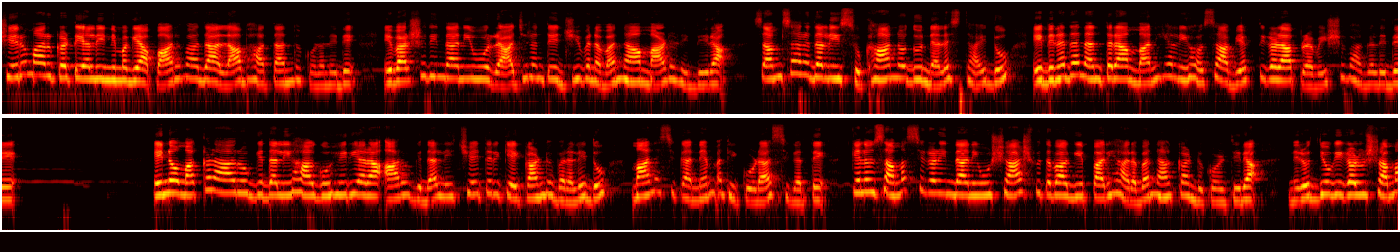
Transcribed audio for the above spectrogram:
ಷೇರು ಮಾರುಕಟ್ಟೆಯಲ್ಲಿ ನಿಮಗೆ ಅಪಾರವಾದ ಲಾಭ ತಂದುಕೊಡಲಿದೆ. ಈ ವರ್ಷದಿಂದ ನೀವು ರಾಜರಂತೆ ಜೀವನವನ್ನ ಮಾಡಲಿದ್ದೀರಾ? ಸಂಸಾರದಲ್ಲಿ ಸುಖ ಅನ್ನೋದು ನೆಲೆಸ್ತಾ ಇದ್ದು, ಈ ದಿನದ ನಂತರ ಮನೆಯಲ್ಲಿ ಹೊಸ ವ್ಯಕ್ತಿಗಳ ಪ್ರವೇಶವಾಗಲಿದೆ. ಇನ್ನು ಮಕ್ಕಳ ಆರೋಗ್ಯದಲ್ಲಿ ಹಾಗೂ ಹಿರಿಯರ ಆರೋಗ್ಯದಲ್ಲಿ ಚೇತರಿಕೆ ಕಂಡುಬರಲಿದ್ದು, ಮಾನಸಿಕ ನೆಮ್ಮದಿ ಕೂಡ ಸಿಗತ್ತೆ. ಕೆಲವು ಸಮಸ್ಯೆಗಳಿಂದ ನೀವು ಶಾಶ್ವತವಾಗಿ ಪರಿಹಾರವನ್ನ ಕಂಡುಕೊಳ್ತೀರಾ. ನಿರುದ್ಯೋಗಿಗಳು ಶ್ರಮ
